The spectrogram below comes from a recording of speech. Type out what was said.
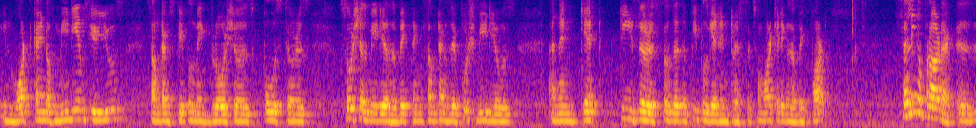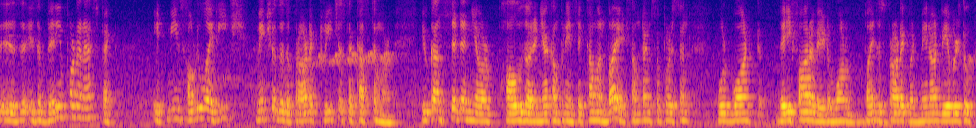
in what kind of mediums you use. Sometimes people make brochures, posters, social media is a big thing. Sometimes they push videos and then get teasers so that the people get interested. So marketing is a big part. Selling a product is, is, is a very important aspect. It means how do I reach, make sure that the product reaches the customer. You can't sit in your house or in your company and say, come and buy it. Sometimes a person would want very far away to want to buy this product but may not be able to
